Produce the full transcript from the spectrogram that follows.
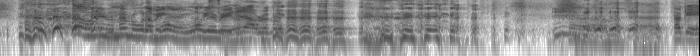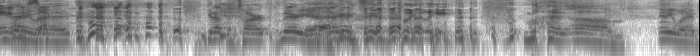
I don't even remember what Let I'm me, wearing. let Oh, me straighten it out real quick. okay, anyway, so Anyway, get out the tarp. There you go. There you can see it clearly. but um, anyway,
